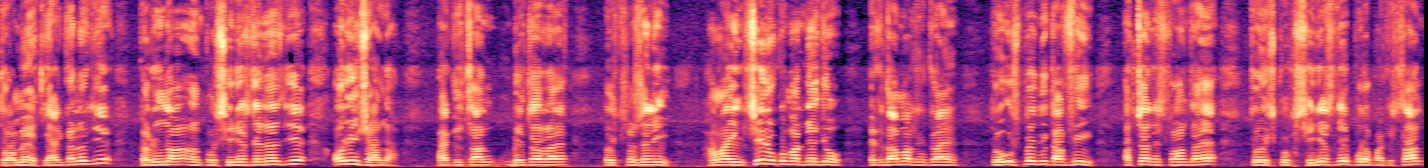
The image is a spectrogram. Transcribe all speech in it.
तो हमें एहतियात करना चाहिए करोना को सीरियस लेना चाहिए और इन पाकिस्तान बेहतर रहे। स्पेशली हमारी सिंध हुकूमत ने जो इकदाम उठाए तो उस पर भी काफ़ी अच्छा रिस्पॉन्स आया। तो इसको सीरियस ले, पूरा पाकिस्तान,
